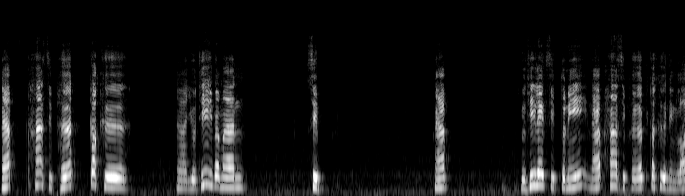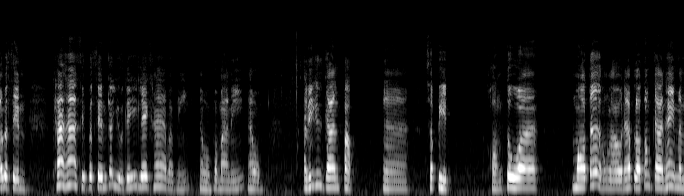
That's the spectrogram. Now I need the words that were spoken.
นะครับ50เฮิร์ตก็คือออยู่ที่ประมาณ 10 นะครับ อยู่ที่เลข 10 ตัวนี้นะครับ50เฮิร์ตก็คือ 100% ถ้าห้าสิบเปอร์เซ็นก็อยู่ที่เลขห้าแบบนี้นะผมประมาณนี้นะผมอันนี้คือการปรับสปีดของตัวมอเตอร์ของเรานะครับ เราต้องการให้มัน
